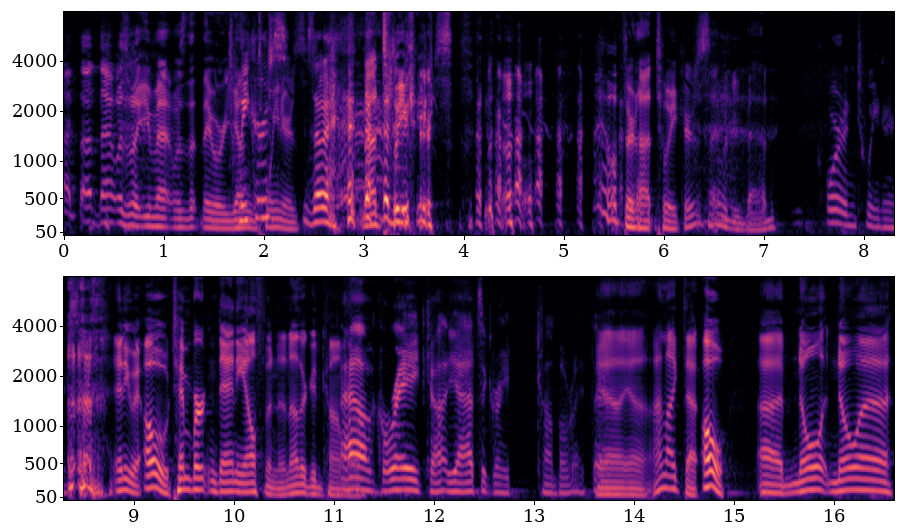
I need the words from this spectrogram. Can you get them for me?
I thought that was what you meant was that they were young Tweakers? tweeners, not tweakers. No. I hope they're not tweakers. That would be bad. Quarant tweeners. anyway, oh, Tim Burton, Danny Elfman, another good combo. oh, great. Yeah, that's a great combo right there. Yeah, yeah, I like that. Oh, uh, Noah, Noah,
